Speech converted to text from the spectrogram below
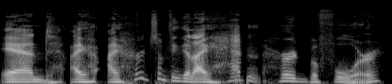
And I, I heard something that I hadn't heard before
